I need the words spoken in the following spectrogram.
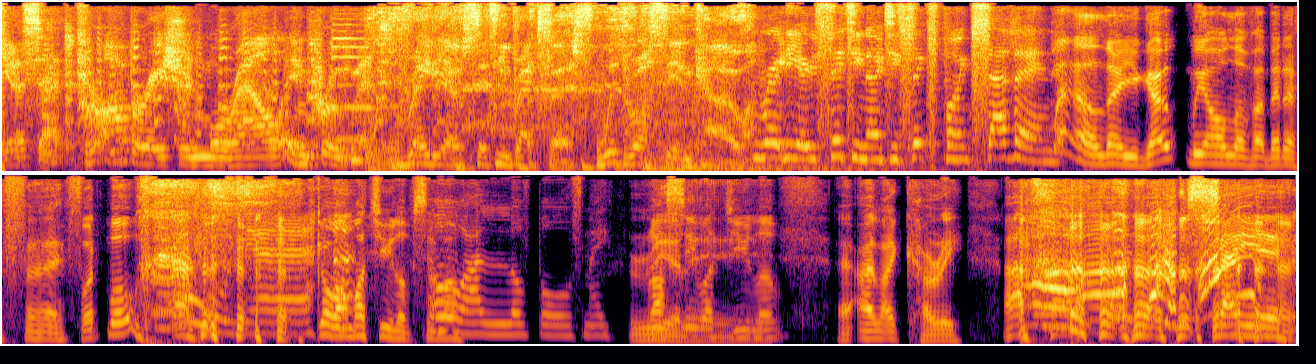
Get set for Operation Morale Improvement. Radio City Breakfast with Rossi and Co. Radio City 96.7. Well, there you go. We all love a bit of uh, football. Oh, yeah. Go on, what do you love, Simo? Oh, I love balls, mate. Really? Rossi, what do you love? Uh, I like curry. Ah, say it.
